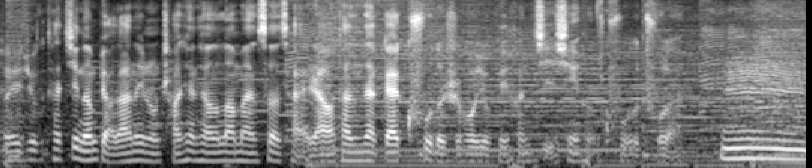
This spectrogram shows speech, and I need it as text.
所以就它既能表达那种长线条的浪漫色彩，然后它能在该酷的时候。又可以很即兴、很酷的出来。嗯。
